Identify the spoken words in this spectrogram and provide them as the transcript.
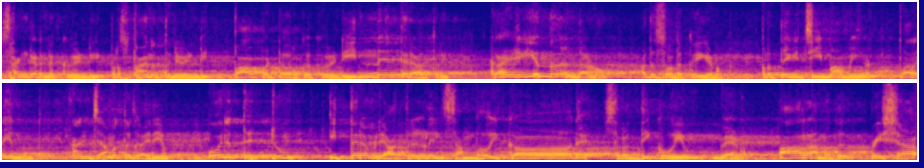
സംഘടനയ്ക്ക് വേണ്ടി പ്രസ്ഥാനത്തിന് വേണ്ടി പാവപ്പെട്ടവർക്കൊക്കെ വേണ്ടി ഇന്നത്തെ രാത്രി കഴിയുന്നത് എന്താണോ അത് സ്വതക്ക ചെയ്യണം. പ്രത്യേകിച്ച് ഇമാമിങ്ങൾ പറയുന്നുണ്ട്. അഞ്ചാമത്തെ കാര്യം ഒരു തെറ്റും ഇത്തരം രാത്രികളിൽ സംഭവിക്കാതെ ശ്രദ്ധിക്കുകയും വേണം. ആറാമത് ഇഷാ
